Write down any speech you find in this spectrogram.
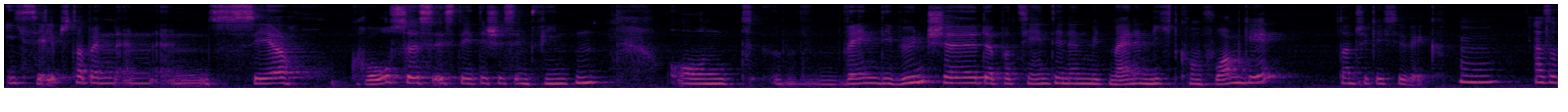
ich selbst habe ein, ein, ein sehr großes ästhetisches Empfinden. Und wenn die Wünsche der Patientinnen mit meinen nicht konform gehen, dann schicke ich sie weg. Mhm. Also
